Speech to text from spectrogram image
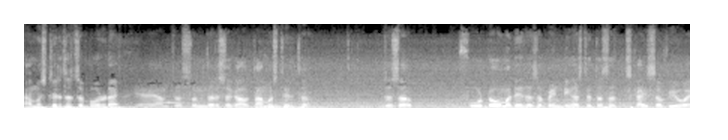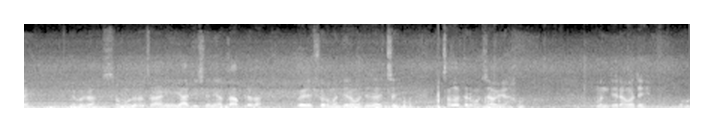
तामस तीर्थचं बोर्ड आहे. हे आहे आमचं सुंदरसं गाव तामस तीर्थ. जसं फोटोमध्ये जसं पेंटिंग असते तसंच काहीसं व्ह्यू आहे. हे बघा समुद्राचं. आणि या दिशेने आता आपल्याला वेळेश्वर मंदिरामध्ये जायचं आहे चला तर मग जाऊया मंदिरामध्ये. हो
